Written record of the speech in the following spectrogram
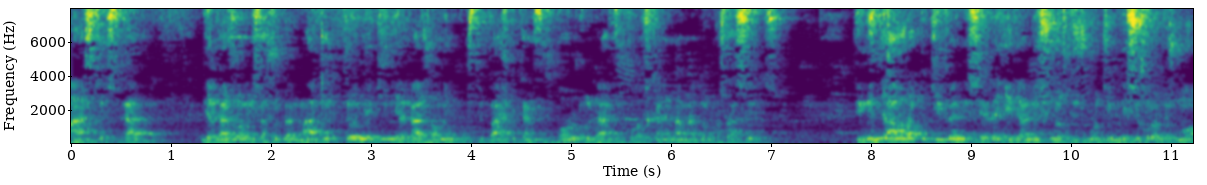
μάσκες, γάντι. Οι εργαζόμενοι στα σούπερ μάρκετ και όλοι εκείνοι οι εργαζόμενοι που στηβάχτηκαν στους χώρους δουλειά του χωρίς κανένα μέτρο προστασίας. Την ίδια ώρα που η κυβέρνηση έλεγε για μη συνοστισμό και μη συγχρονισμό,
